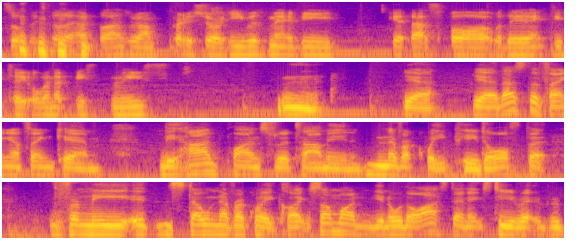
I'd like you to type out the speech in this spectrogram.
So they clearly had plans where I'm pretty sure he was meant to be get that spot with the NXT title when it Beast in the East. Mm. Yeah, yeah, that's the thing. I think um, they had plans for Itami and never quite paid off, but for me, it still never quite clicked. Someone, you know, the last NXT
